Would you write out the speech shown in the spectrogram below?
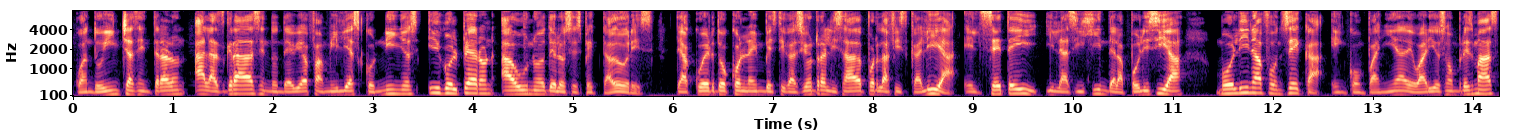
cuando hinchas entraron a las gradas en donde había familias con niños y golpearon a uno de los espectadores. De acuerdo con la investigación realizada por la Fiscalía, el CTI y la SIGIN de la policía, Molina Fonseca, en compañía de varios hombres más,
